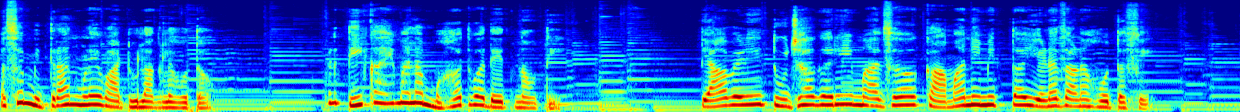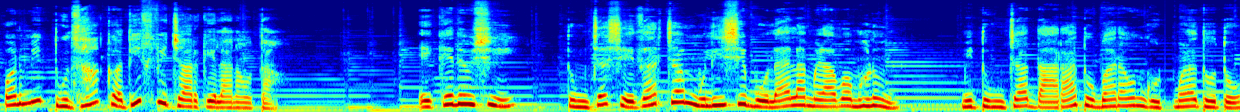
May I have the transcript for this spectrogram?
असं मित्रांमुळे वाटू लागलं होतं. पण ती काही मला महत्त्व देत नव्हती. त्यावेळी तुझ्या घरी माझं कामानिमित्त येणं जाणं होत असे पण मी तुझा कधीच विचार केला नव्हता. एके दिवशी तुमच्या शेजारच्या मुलीशी बोलायला मिळावं म्हणून मी तुमच्या दारात उभा राहून घुटमळत होतो.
